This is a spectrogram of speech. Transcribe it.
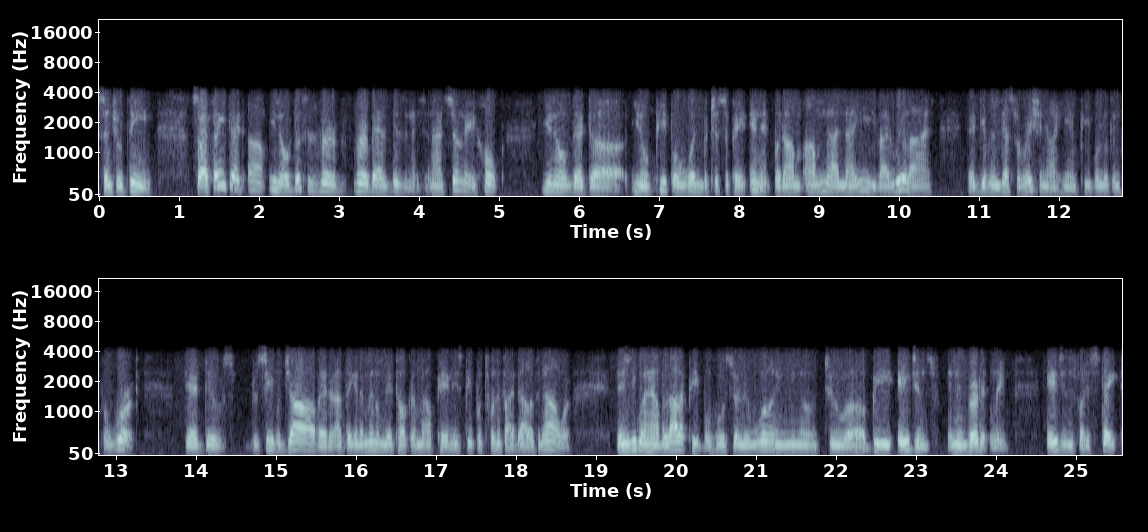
essential theme. So I think that um, you know this is very very bad business, and I certainly hope you know that uh, you know people wouldn't participate in it. But I'm I'm not naive. I realize that given the desperation out here and people looking for work, that to receive a job at I think at a minimum they're talking about paying these people twenty five dollars an hour. Then you're going to have a lot of people who are certainly willing, you know, to uh, be agents inadvertently, agents for the state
